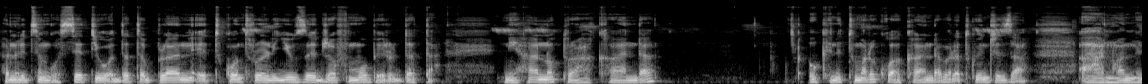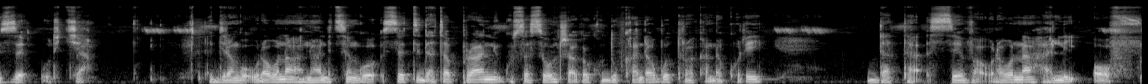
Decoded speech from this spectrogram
hano ndetse ngo set your data plan at control usage of mobile data. Ni hano turahakanda. Ok nitumara kuhakanda baratwinjiza ahantu hameze utya. Ndagira ngo urabona ahantu handitse ngo set data plan. Gusa siho nshaka ko dukanda ahubwo turakanda kuri data saver. Urabona hari off.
